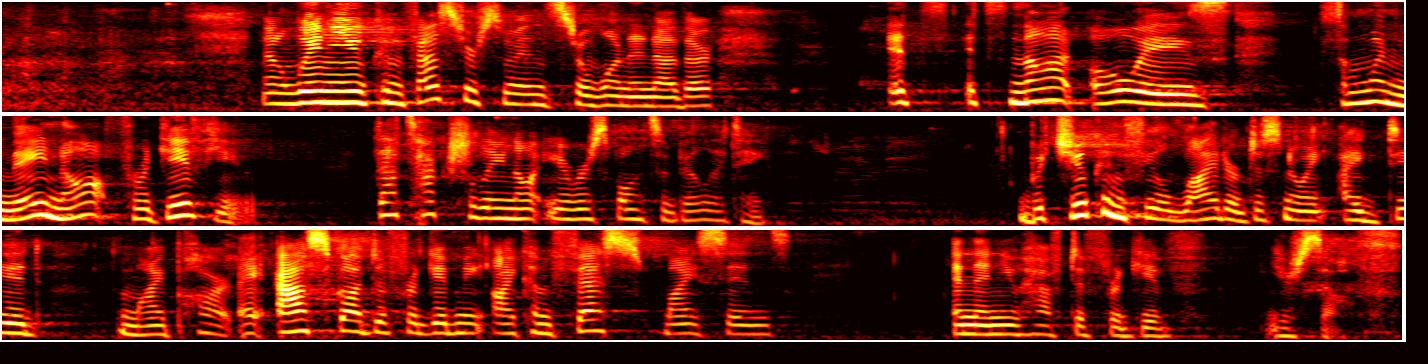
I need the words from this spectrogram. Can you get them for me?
now, when you confess your sins to one another, it's, it's not always, someone may not forgive you. That's actually not your responsibility. But you can feel lighter just knowing I did my part. I ask God to forgive me, I confess my sins, and then you have to forgive yourself.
